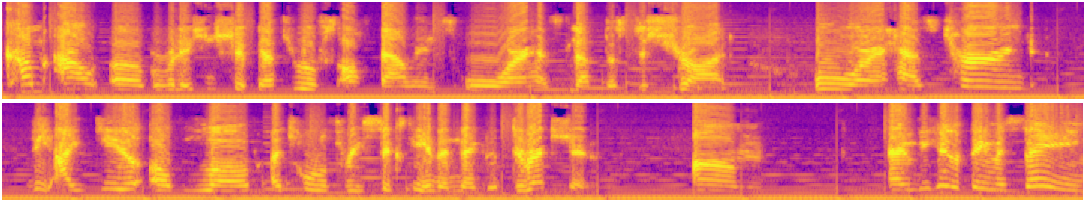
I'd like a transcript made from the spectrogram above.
come out of a relationship that threw us off balance or has left us distraught or has turned the idea of love a total 360 in the negative direction. Um, and we hear the famous saying,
